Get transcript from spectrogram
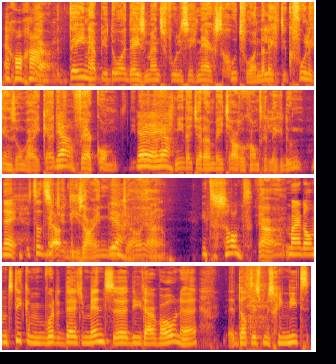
en gewoon gaan. Ja, meteen heb je door, deze mensen voelen zich nergens te goed voor. En dat ligt natuurlijk gevoelig in zo'n wijk, hè, die Ja. van ver komt. Die Ja, willen ja, daar ja. echt niet dat je daar een beetje arrogant gaat liggen doen. Nee, dus dat is Met ook je design, Ja. weet je wel. Ja. Interessant. Ja. Maar dan stiekem worden deze mensen die daar wonen, dat is misschien niet.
